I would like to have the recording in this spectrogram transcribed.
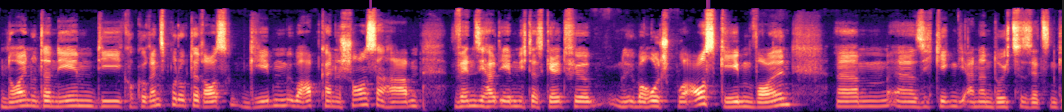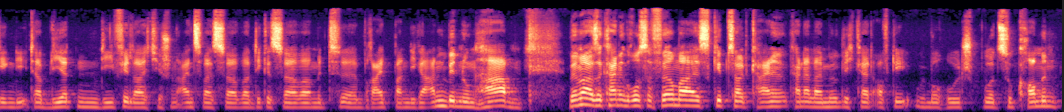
neuen Unternehmen, die Konkurrenzprodukte rausgeben, überhaupt keine Chance haben, wenn sie halt eben nicht das Geld für eine Überholspur ausgeben wollen, ähm, äh, sich gegen die anderen durchzusetzen, gegen die etablierten, die vielleicht hier schon ein, zwei Server, dicke Server mit äh, breitbandiger Anbindung haben. Wenn man also keine große Firma ist, gibt es halt keine, keinerlei Möglichkeit, auf die Überholspur zu kommen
